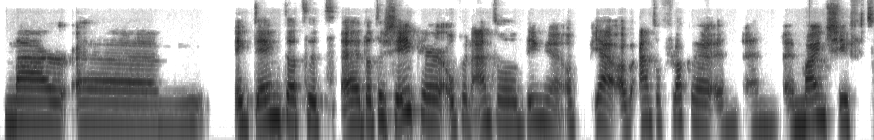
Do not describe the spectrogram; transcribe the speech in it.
Maar ehm, ik denk dat, het, dat er zeker op een aantal dingen, op, ja, op een aantal vlakken een, een, mindshift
